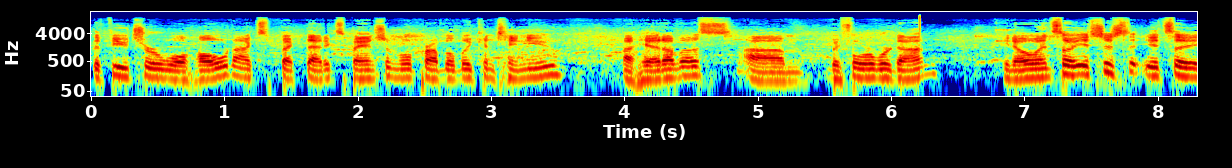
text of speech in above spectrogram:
the future will hold. I expect that expansion will probably continue ahead of us um, before we're done. You know, and so it's just it's a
